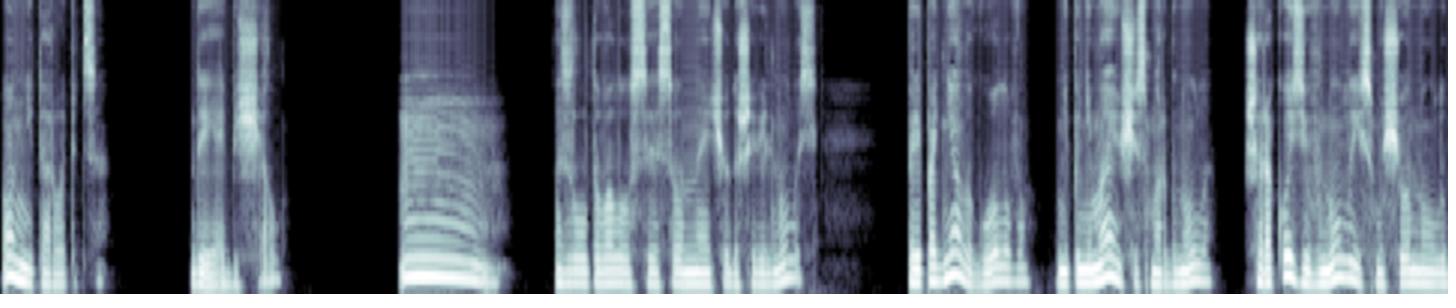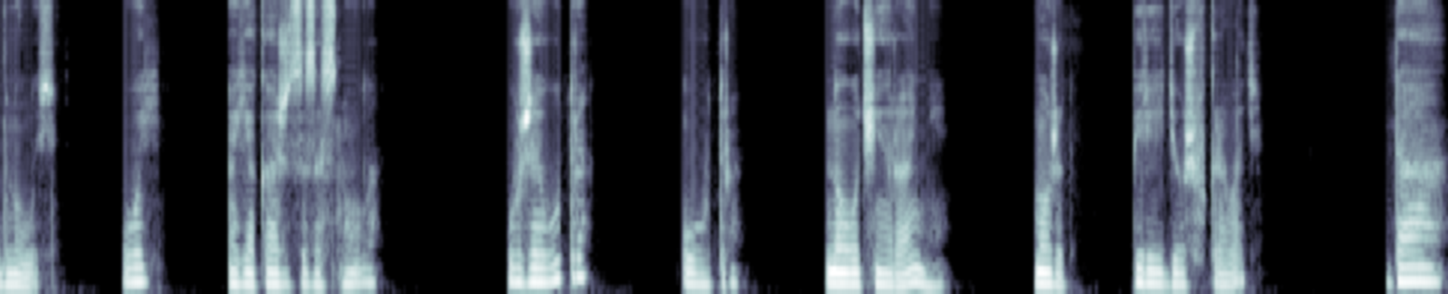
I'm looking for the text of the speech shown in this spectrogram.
он не торопится. Да и обещал. М-м-м. Золотоволосое сонное чудо шевельнулось, приподняла голову, непонимающе сморгнула, широко зевнула и смущенно улыбнулась. Ой, а я, кажется, заснула. Уже утро? Утро. Но очень раннее. Может, перейдешь в кровать? Да,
